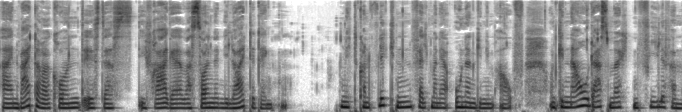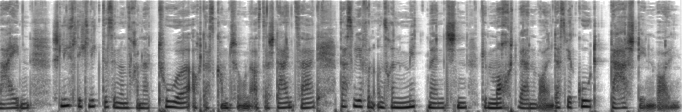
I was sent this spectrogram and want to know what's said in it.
Ein weiterer Grund ist, dass die Frage, was sollen denn die Leute denken? Mit Konflikten fällt man ja unangenehm auf. Und genau das möchten viele vermeiden. Schließlich liegt es in unserer Natur, auch das kommt schon aus der Steinzeit, dass wir von unseren Mitmenschen gemocht werden wollen, dass wir gut dastehen wollen.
